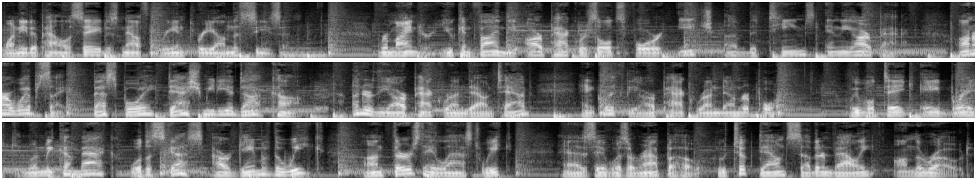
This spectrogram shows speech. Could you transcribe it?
Wauneta Palisade is now 3 and 3 on the season. Reminder, you can find the RPAC results for each of the teams in the RPAC on our website, bestboy-media.com, under the RPAC Rundown tab, and click the RPAC Rundown report. We will take a break, and when we come back, we'll discuss our game of the week on Thursday last week, as it was Arapahoe who took down Southern Valley on the road.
